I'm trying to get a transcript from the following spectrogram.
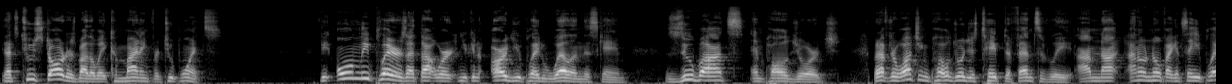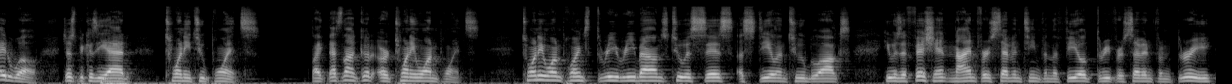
That's two starters, by the way, combining for two points. The only players I thought were, you can argue, played well in this game Zubac and Paul George. But after watching Paul George's tape defensively, I'm not, I don't know if I can say he played well just because he had 22 points. Like, that's not good, or 21 points. 21 points, three rebounds, two assists, a steal, and two blocks. He was efficient, 9 for 17 from the field, 3 for 7 from 3.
